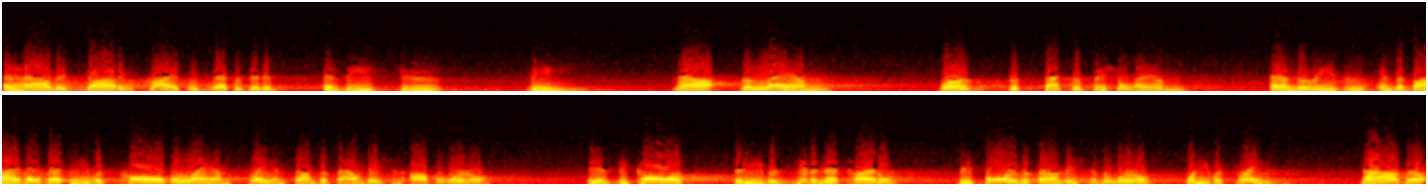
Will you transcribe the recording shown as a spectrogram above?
And how that God in Christ was represented in these two beings. Now, the lamb was the sacrificial lamb, and the reason in the Bible that he was called the lamb slain from the foundation of the world is because that he was given that title before the foundation of the world when he was slain. Now, the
